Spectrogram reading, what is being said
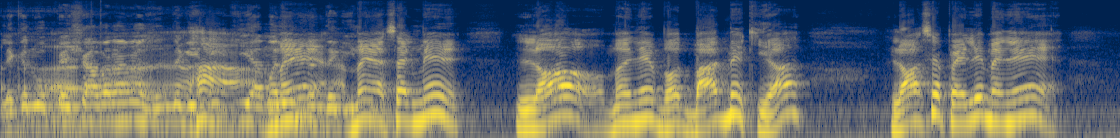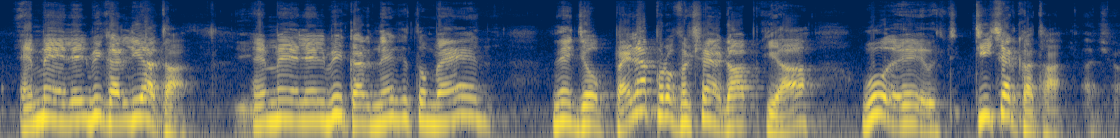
لیکن وہ پیشہ ورانہ زندگی ہاں میں زندگی میں۔ اصل میں لا میں نے بہت بعد میں کیا لا سے پہلے میں نے M A L L B کر لیا تھا۔ M A L L B کرنے تو میں نے جو پہلا پروفیشن اڈاپٹ کیا وہ ٹیچر کا تھا۔ اچھا۔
